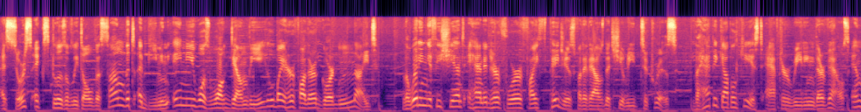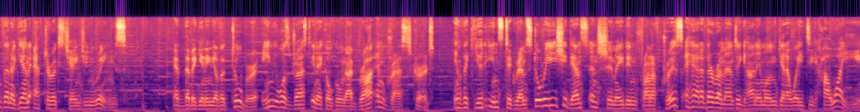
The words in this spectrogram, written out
A source exclusively told The Sun that a beaming Amy was walked down the aisle by her father Gordon Knight. The wedding officiant handed her four or five pages for the vows that she read to Chris. The happy couple kissed after reading their vows and then again after exchanging rings. At the beginning of October, Amy was dressed in a coconut bra and dress skirt. In the cute Instagram story, she danced and shimmied in front of Chris ahead of their romantic honeymoon getaway to Hawaii.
